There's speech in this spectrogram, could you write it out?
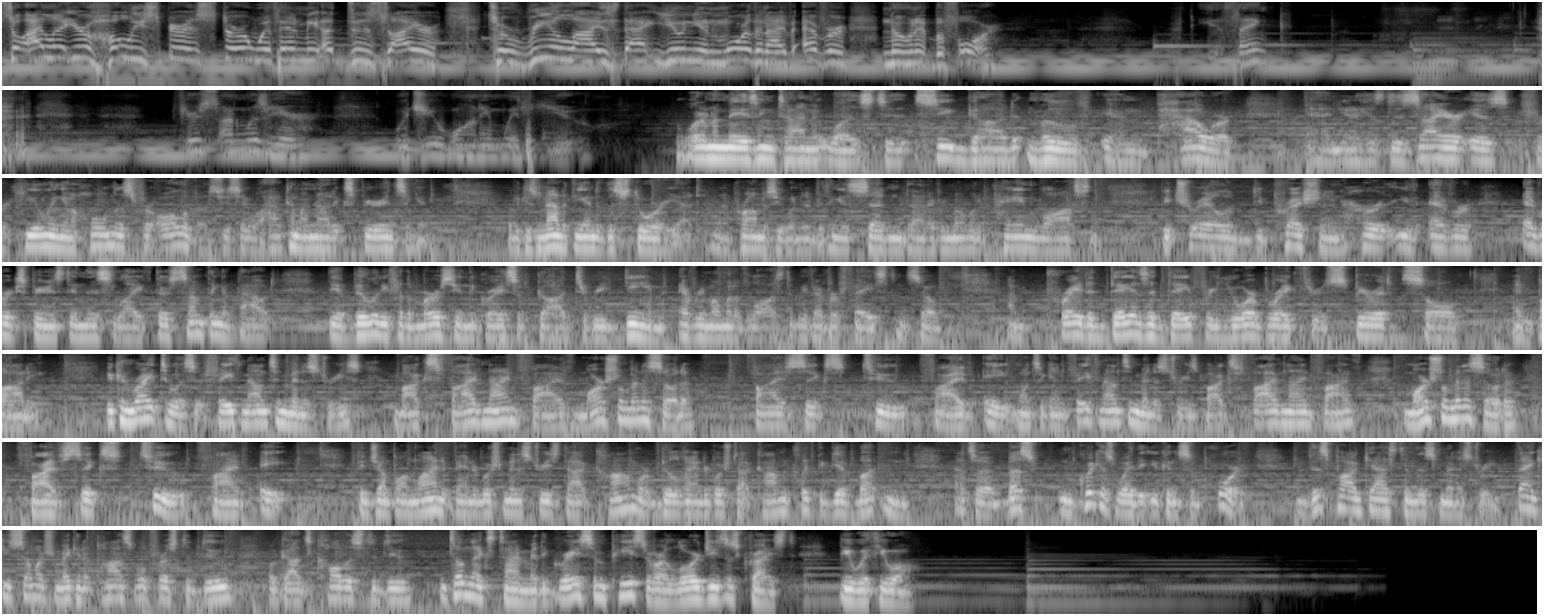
So I let your Holy Spirit stir within me a desire to realize that union more than I've ever known it before. Do you think if your son was here, would you want him with you? What an amazing time it was to see God move in power. And, you know, his desire is for healing and wholeness for all of us. You say, well, how come I'm not experiencing it? Because you're not at the end of the story yet. And I promise you, when everything is said and done, every moment of pain, loss, and betrayal, and depression, and hurt that you've ever ever experienced in this life. There's something about the ability for the mercy and the grace of God to redeem every moment of loss that we've ever faced. And so I pray today is a day for your breakthrough, spirit, soul, and body. You can write to us at Faith Mountain Ministries, Box 595, Marshall, Minnesota 56258. Once again, Faith Mountain Ministries, Box 595, Marshall, Minnesota 56258. You can jump online at vanderbushministries.com or billvanderbush.com and click the give button. That's the best and quickest way that you can support this podcast and this ministry. Thank you so much for making it possible for us to do what God's called us to do. Until next time, may the grace and peace of our Lord Jesus Christ be with you all.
